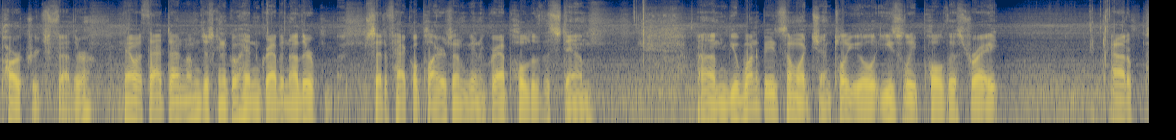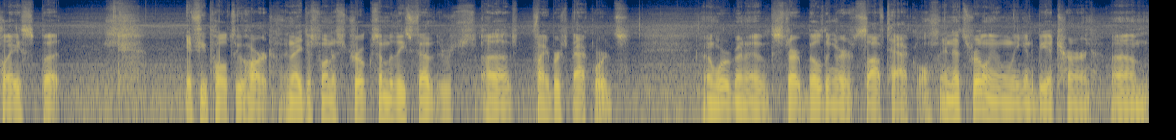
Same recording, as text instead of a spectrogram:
partridge feather. Now with that done, I'm just going to go ahead and grab another set of hackle pliers and I'm going to grab hold of the stem. Um, you want to be somewhat gentle. You'll easily pull this right out of place, but if you pull too hard. And I just want to stroke some of these feathers, uh, fibers backwards and we're going to start building our soft hackle. And it's really only going to be a turn, um,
